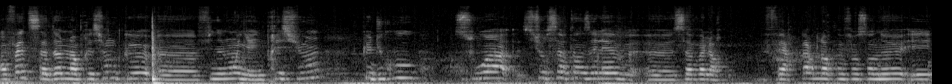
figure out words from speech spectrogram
En fait, ça donne l'impression que euh, finalement il y a une pression, que du coup, soit sur certains élèves, euh, ça va leur faire perdre leur confiance en eux et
